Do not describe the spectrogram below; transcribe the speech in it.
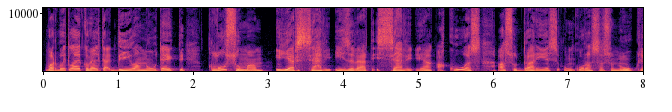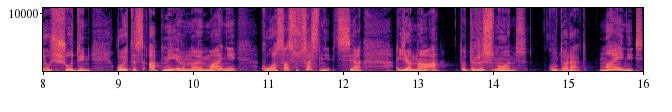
Varbūt laiku veltīt divam noteikti klusumam, ar sevi izvērtēt sevi, ja, a, ko es esmu darījis un kur es esmu nokļuvis šodien. Vai tas apmierināja mani, ko es esmu sasniedzis? Ja, ja nē, tad ir risinājums, ko darīt. Mainīs,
